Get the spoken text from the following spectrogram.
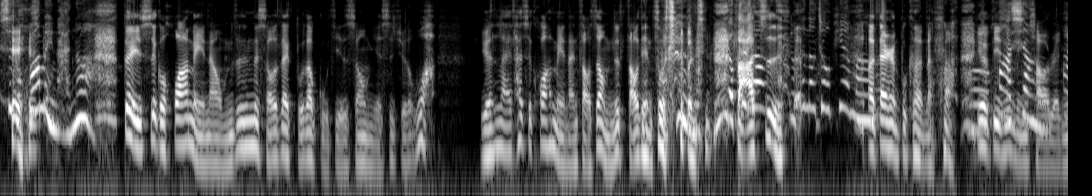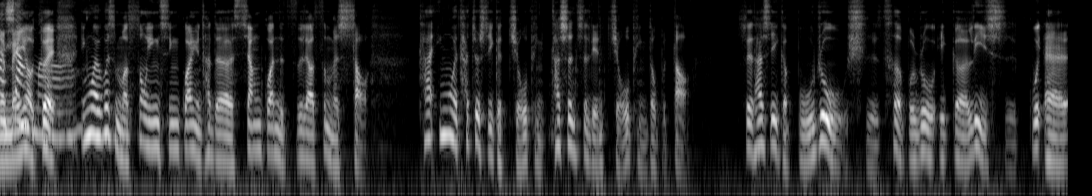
是个花美男呢、啊。对，是个花美男。我们真的那时候在读到古籍的时候，我们也是觉得哇，原来他是花美男。早知道我们就早点做这本 杂志。有看到照片吗？啊、呃，当然不可能了，因为毕竟是明朝人也没有对。因为为什么宋应星关于他的相关的资料这么少？他因为他就是一个九品，他甚至连九品都不到。所以它是一个不入史册、不入一个历史规呃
